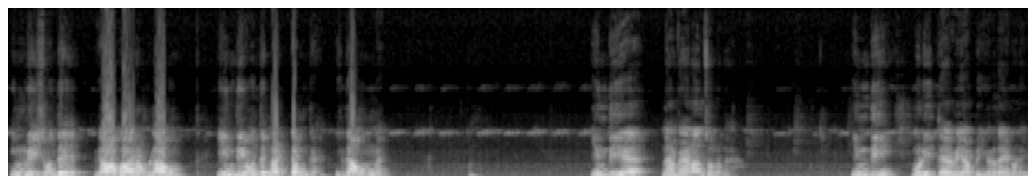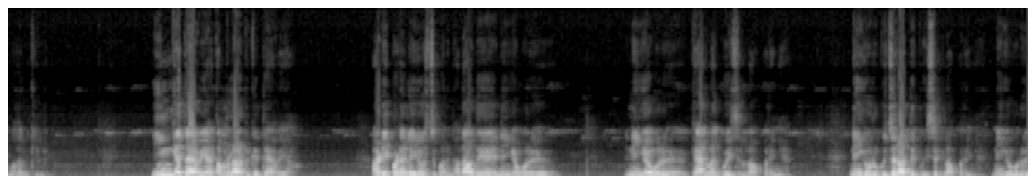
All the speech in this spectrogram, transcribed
இங்கிலீஷ் வந்து வியாபாரம் லாபம். இந்தி வந்து நட்டம்ங்க. இதுதான் உண்மை. இந்தியை நான் வேணாம்னு சொல்லலை. இந்தி மொழி தேவையா அப்படிங்கிறத என்னுடைய முதல் கேள்வி. இங்கே தேவையா? தமிழ்நாட்டுக்கு தேவையா? அடிப்படையில் யோசிச்சு பாருங்கள் அதாவது நீங்கள் ஒரு நீங்கள் ஒரு கேரளாவுக்கு போய் செட்டில் போகிறீங்க நீங்கள் ஒரு குஜராத்துக்கு போய் செட்டில் போகிறீங்க நீங்கள் ஒரு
